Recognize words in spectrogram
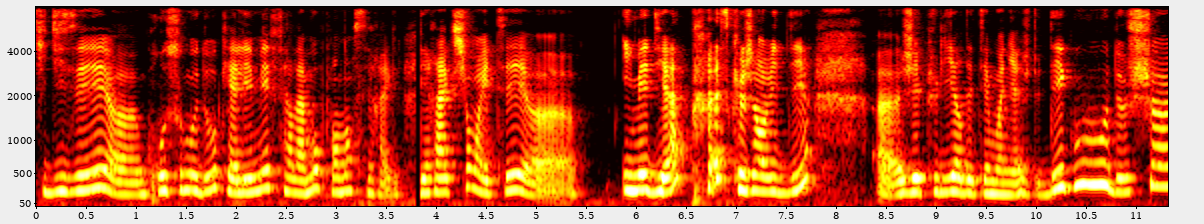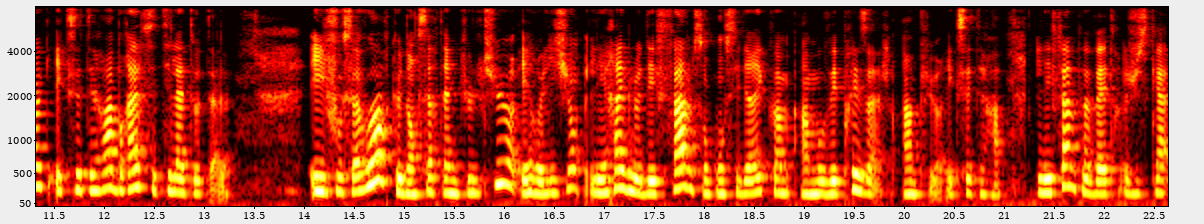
qui disait euh, grosso modo qu'elle aimait faire l'amour pendant ses règles. Les réactions ont été euh, immédiates presque, j'ai envie de dire. Euh, j'ai pu lire des témoignages de dégoût, de choc, etc. Bref, c'était la totale. Et il faut savoir que dans certaines cultures et religions, les règles des femmes sont considérées comme un mauvais présage, impur, etc. Les femmes peuvent être jusqu'à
